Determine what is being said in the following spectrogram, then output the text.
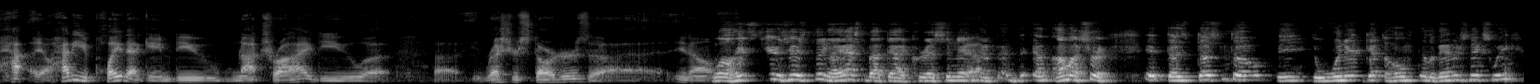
how you know, how do you play that game? Do you not try? Do you uh, uh rest your starters? Uh, you know. Well, here's, here's here's the thing. I asked about that, Chris, and, yeah. and, and I'm not sure. It does doesn't the, the the winner get the home field advantage next week?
